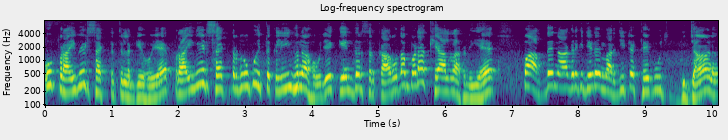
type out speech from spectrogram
ਉਹ ਪ੍ਰਾਈਵੇਟ ਸੈਕਟਰ 'ਚ ਲੱਗੇ ਹੋਏ ਹੈ। ਪ੍ਰਾਈਵੇਟ ਸੈਕਟਰ ਨੂੰ ਕੋਈ ਤਕਲੀਫ ਨਾ ਹੋ ਜੇ ਕੇਂਦਰ ਸਰਕਾਰ ਉਹਦਾ ਬੜਾ ਖਿਆਲ ਰੱਖਦੀ ਹੈ। ਭਾਰਤ ਦੇ ਨਾਗਰਿਕ ਜਿਹੜੇ ਮਰਜ਼ੀ ਢੱਠੇ ਕੂਚ ਜਾਣ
